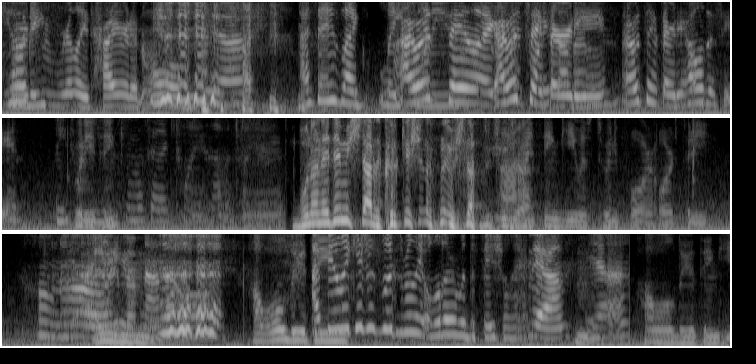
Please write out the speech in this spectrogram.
He looks 30. really tired and old. Yeah. I say he's like late. I would 20s, say like I would say say 30. I would say 30. How old is he? late What do you think? 20s. I'm gonna say like 27, 28. Buna ne demişlerdi? 40 yaşında mı demişlerdi bu Uh, çocuğa? I think he was 24 or 3. Oh no. I don't remember. How old do you I think? feel like he just looks really older with the facial hair. Yeah. Hmm. Yeah. How old do you think he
